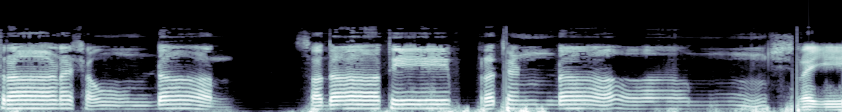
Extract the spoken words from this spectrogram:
जगत्राणशौण्डान् सदा ते प्रचण्डान् श्रये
